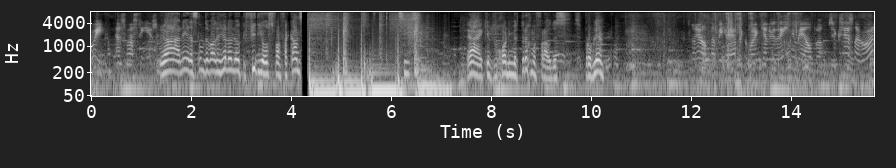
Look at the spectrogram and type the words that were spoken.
Oei, dat is lastig hier. Ja, nee, er stonden wel hele leuke video's van vakanties. Ja, ik heb hem gewoon niet meer terug, mevrouw, dus is een probleem. Ja, dat begrijp ik, maar ik kan u er echt niet mee helpen. Succes nog hoor.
